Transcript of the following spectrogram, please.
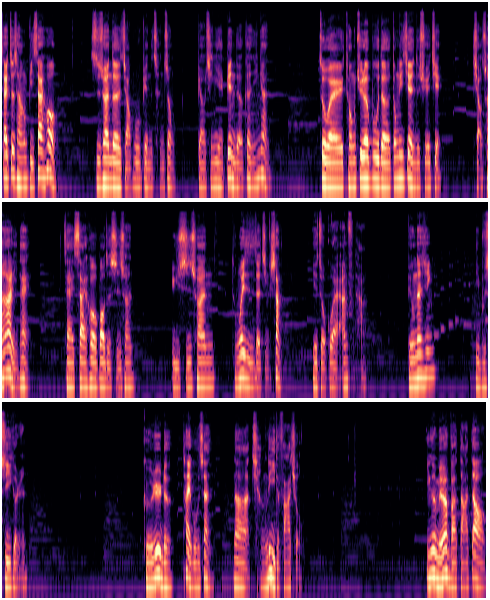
在这场比赛后，石川的脚步变得沉重，表情也变得更阴暗。作为同俱乐部的东丽健人的学姐小川爱里奈。在赛后抱着石川，与石川同位置的井上也走过来安抚他：“不用担心，你不是一个人。”隔日的泰国站，那强力的发球，因为没办法达到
